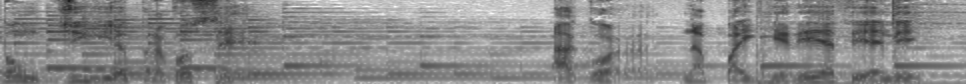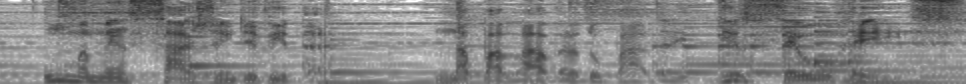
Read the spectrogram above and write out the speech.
bom dia para você. Agora, na Pai Querer FM, uma mensagem de vida. Na palavra do Padre Dirceu Reis.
